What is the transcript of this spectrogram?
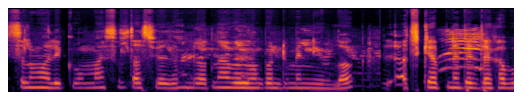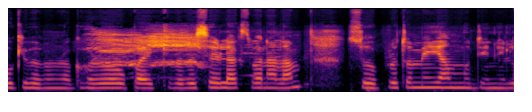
আসসালামু আলাইকুম myself Tasfia Jahan Ratna welcome continue new blog. আজকে আপনাদের দেখাবো কীভাবে আমরা ঘরোয়া উপায়ে কীভাবে সেরলাক্স বানালাম। সো, প্রথমেই আম্মু দিয়ে নিল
